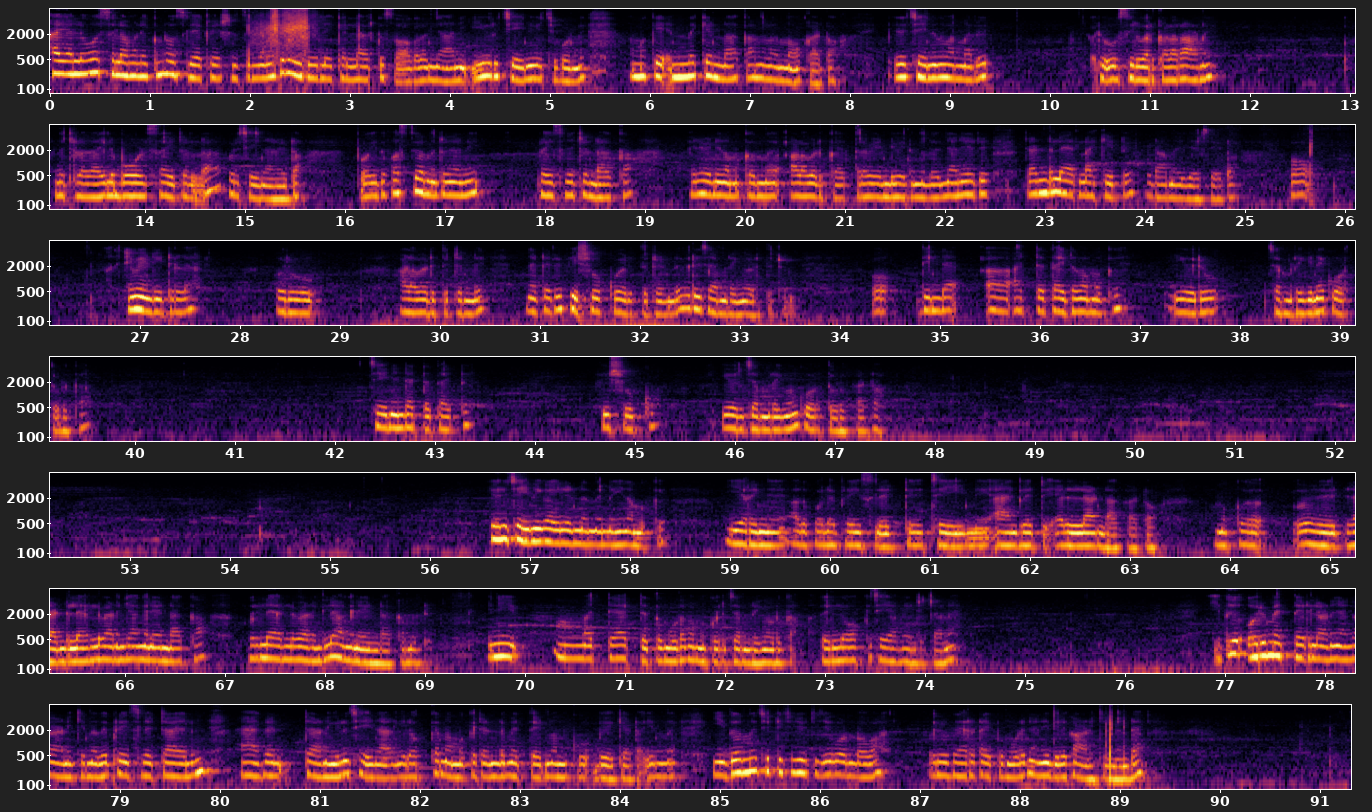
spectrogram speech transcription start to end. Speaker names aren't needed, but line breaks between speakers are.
Hi hello അസ്സാം വലൈക്കും റോസ്ലിയ ക്രിയേഷൻസിന്റെ നമ്മുടെ വീഡിയോയിലേക്ക് എല്ലാവർക്കും സ്വാഗതം. ഞാൻ ഈ ഒരു ചെയിൻ വെച്ചുകൊണ്ട് നമുക്ക് എന്തൊക്കെ ഉണ്ടാക്കാം എന്നുള്ളത് നോക്കാം കേട്ടോ. ഇത് ചെയിൻ എന്ന് പറഞ്ഞാൽ ഒരു സിൽവർ കളറാണ് വന്നിട്ടുള്ളത്. അതിൽ ബോൾസ് ആയിട്ടുള്ള ഒരു ചെയിനാണ് കേട്ടോ. അപ്പോൾ ഇത് ഫസ്റ്റ് വന്നിട്ട് ഞാൻ ബ്രേസ്ലെറ്റ് ഉണ്ടാക്കുക. അതിന് വേണ്ടി നമുക്കൊന്ന് അളവെടുക്കാം. എത്ര വേണ്ടി വരും എന്നുള്ളത്. ഞാനൊരു രണ്ട് ലെയറിലാക്കിയിട്ട് ഇടാമെന്ന് വിചാരിച്ചു കേട്ടോ. അപ്പോൾ അതിന് വേണ്ടിയിട്ടുള്ള ഒരു അളവെടുത്തിട്ടുണ്ട്. എന്നിട്ടൊരു ഫിഷ് ഹുക്കും എടുത്തിട്ടുണ്ട് ഒരു ചമരങ്ങും എടുത്തിട്ടുണ്ട്. അപ്പോൾ ഇതിന്റെ അറ്റത്തായിട്ട് നമുക്ക് ഈ ഒരു ചമറിങ്ങിനെ കോർത്ത് കൊടുക്കാം ചെയിനിന്റെ അറ്റത്തായിട്ട് ഫിഷ് ഹുക്കും ഈ ഒരു ചമറിങ്ങും കോർത്ത് കൊടുക്കാം കേട്ടോ. ഈ ഒരു ചെയിന് കയ്യിലുണ്ടെന്നുണ്ടെങ്കിൽ നമുക്ക് ഇയറിങ് അതുപോലെ ബ്രേസ്ലെറ്റ് ചെയിൻ ആംഗ്ലെറ്റ് എല്ലാം ഉണ്ടാക്കാം കേട്ടോ. നമുക്ക് രണ്ട് ലെയറിൽ വേണമെങ്കിൽ അങ്ങനെ ഉണ്ടാക്കാം. ഒരു ലെയറിൽ വേണമെങ്കിൽ അങ്ങനെ ഉണ്ടാക്കാൻ പറ്റും. ഇനി മറ്റേ അറ്റത്തും കൂടെ നമുക്കൊരു ചെമ്പറിങ് കൊടുക്കാം. അത് ലോക്ക് ചെയ്യാൻ വേണ്ടിയിട്ടാണ്. ഇത് ഒരു മെത്തേഡിലാണ് ഞാൻ കാണിക്കുന്നത്. ബ്രേസ്ലെറ്റ് ആയാലും ആഗ്രറ്റ് ആണെങ്കിലും ചെയിൻ ആണെങ്കിലും ഒക്കെ നമുക്ക് രണ്ട് മെത്തേഡ് നമുക്ക് ഉപയോഗിക്കാം കേട്ടോ. ഇന്ന് ഇതൊന്ന് ചുറ്റിച്ച് ചുറ്റിച്ച് കൊണ്ടുപോവാം. ഒരു വേറെ ടൈപ്പും കൂടെ ഞാൻ ഇതിൽ കാണിക്കുന്നുണ്ട്.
